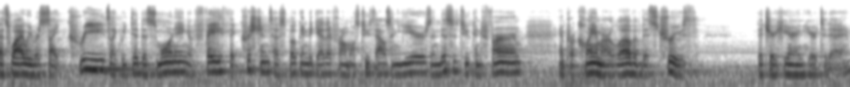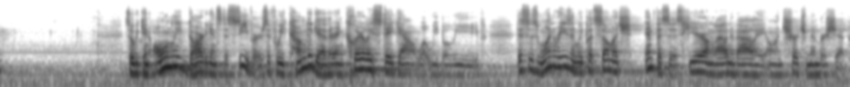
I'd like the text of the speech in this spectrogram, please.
that's why we recite creeds like we did this morning of faith that Christians have spoken together for almost 2,000 years. And this is to confirm and proclaim our love of this truth that you're hearing here today. So we can only guard against deceivers if we come together and clearly stake out what we believe. This is one reason we put so much emphasis here on Loudoun Valley on church membership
